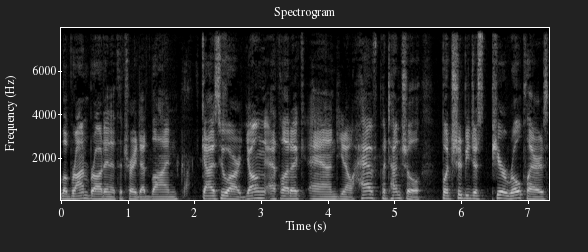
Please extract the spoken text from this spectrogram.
LeBron brought in at the trade deadline, guys who are young, athletic, and you know have potential, but should be just pure role players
